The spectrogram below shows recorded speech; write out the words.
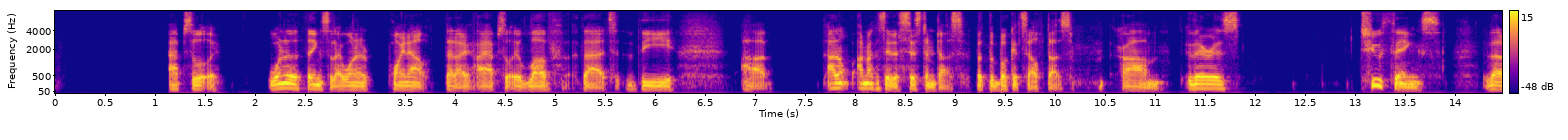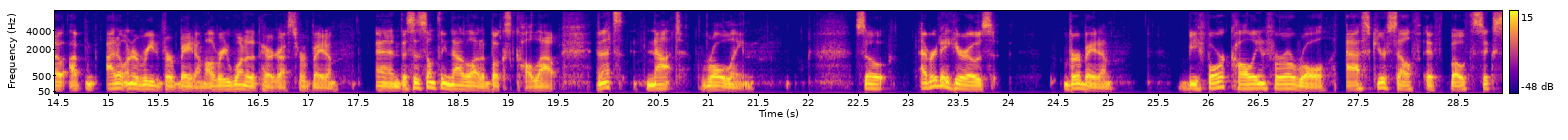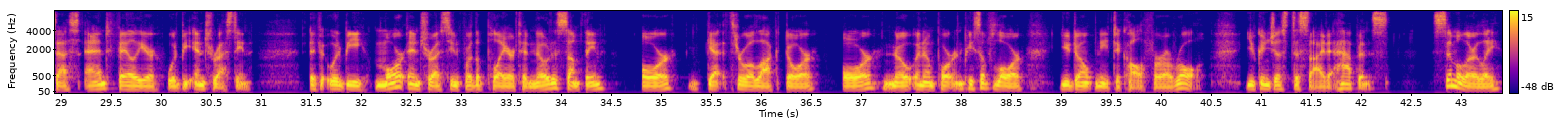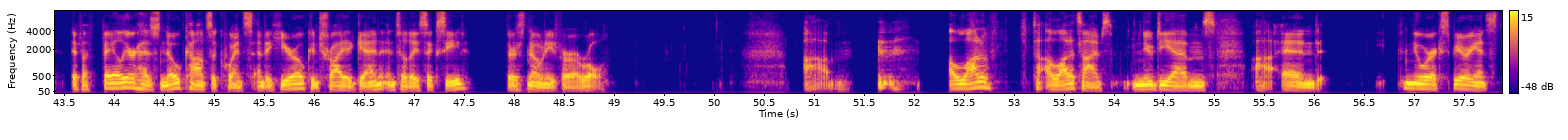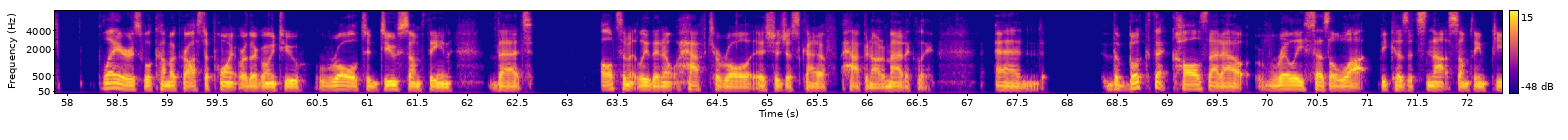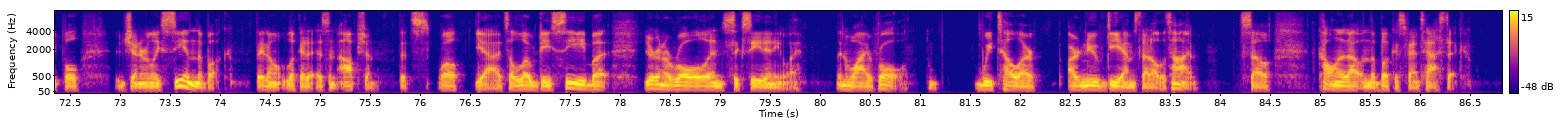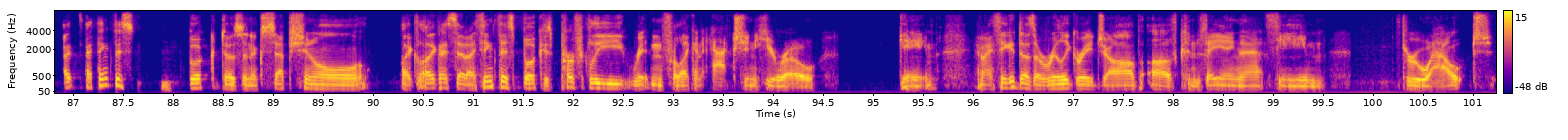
absolutely one of the things that I want to point out that I, I absolutely love that the uh, I don't I'm not gonna say the system does, but the book itself does. Um, there is two things that I, I don't want to read verbatim. I'll read one of the paragraphs verbatim, and this is something not a lot of books call out, and that's not rolling. So everyday heroes verbatim. Before calling for a roll, ask yourself if both success and failure would be interesting if it would be more interesting for the player to notice something or get through a locked door or know an important piece of lore, you don't need to call for a roll. You can just decide it happens. Similarly, if a failure has no consequence and a hero can try again until they succeed, there's no need for a roll. Um, a lot of a lot of times, new DMs uh, and newer experienced players will come across a point where they're going to roll to do something that ultimately they don't have to roll. It should just kind of happen automatically. And the book that calls that out really says a lot because it's not something people generally see in the book. They don't look at it as an option. That's, well, yeah, it's a low DC, but you're going to roll and succeed anyway. Then why roll? We tell our, our new DMs that all the time. So calling it out in the book is fantastic. I, I think this book does an exceptional like like I said, I think this book is perfectly written for like an action hero game. And I think it does a really great job of conveying that theme throughout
